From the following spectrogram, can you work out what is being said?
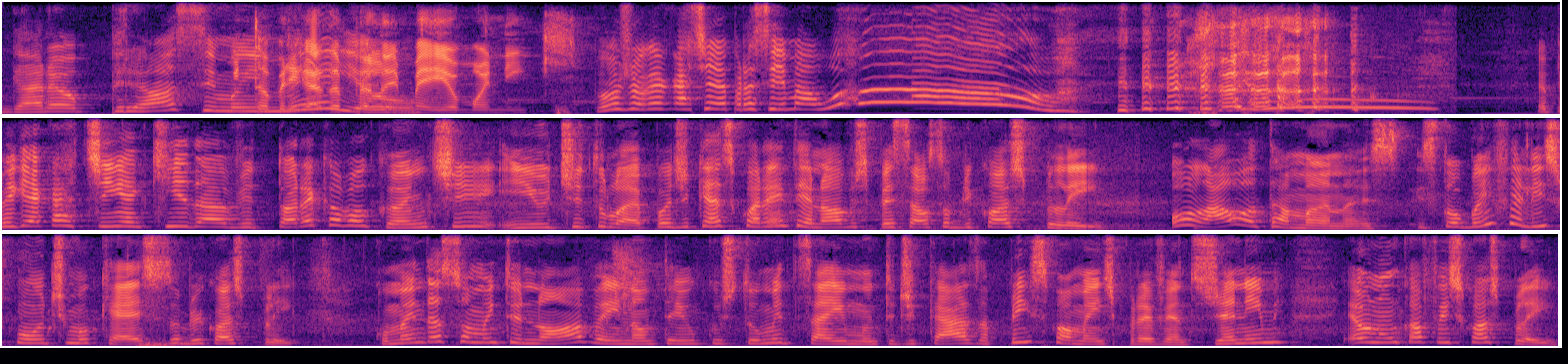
Agora é o próximo Muito e-mail. obrigada pelo e-mail, Monique. Vamos jogar a cartinha pra cima. Uhul! Eu peguei a cartinha aqui da Vitória Cavalcante e o título é Podcast 49 especial sobre cosplay. Olá, Otamanas! Estou bem feliz com o último cast sobre cosplay. Como ainda sou muito nova e não tenho costume de sair muito de casa, principalmente para eventos de anime, eu nunca fiz cosplay.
